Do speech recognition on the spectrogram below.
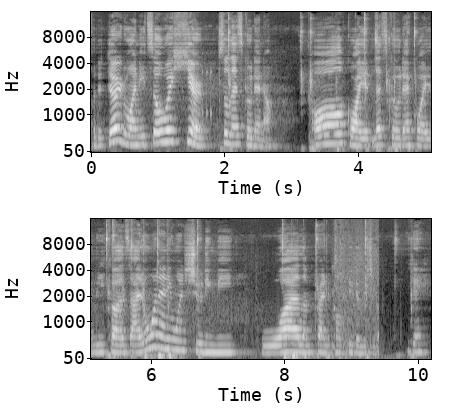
for the third one, it's over here. So let's go there now. All quiet. Let's go there quietly because I don't want anyone shooting me while I'm trying to complete the mission. Okay,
